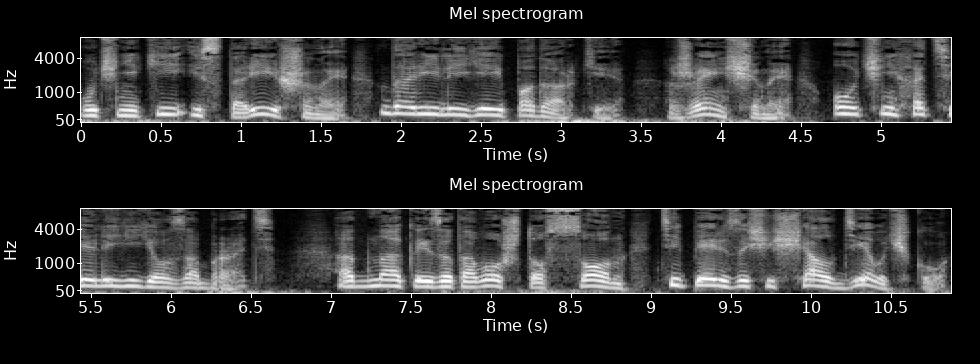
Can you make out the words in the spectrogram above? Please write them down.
ученики и старейшины дарили ей подарки — Женщины очень хотели ее забрать. Однако из-за того, что сон теперь защищал девочку,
